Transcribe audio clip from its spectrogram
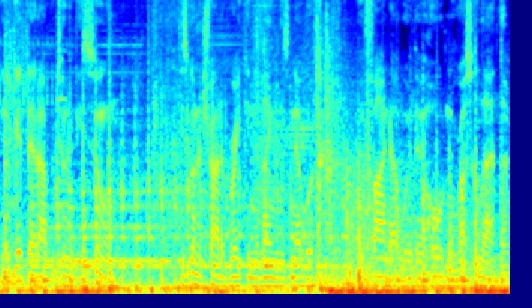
He'll get that opportunity soon. He's gonna try to break into Langley's network and find out where they're holding Russell Adler.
